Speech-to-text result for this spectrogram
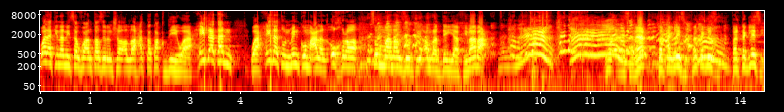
ولكنني سوف أنتظر إن شاء الله حتى تقضي واحدة واحدة منكم على الأخرى ثم ننظر في أمر الدية فيما بعد. يا سلام فلتجلسي فلتجلسي فلتجلسي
